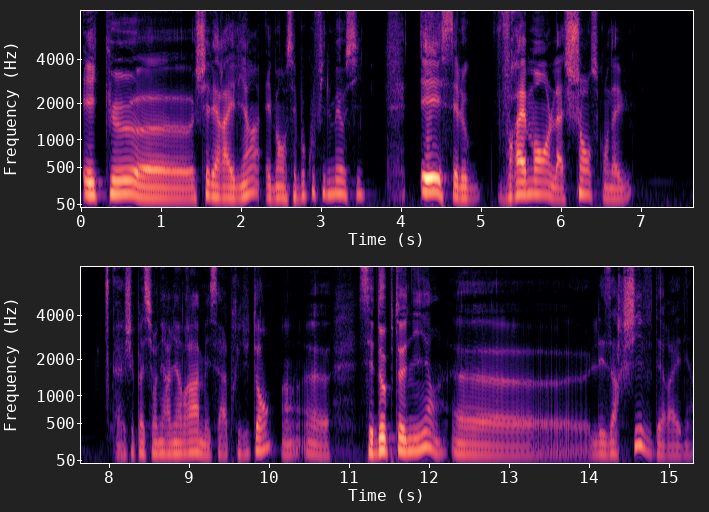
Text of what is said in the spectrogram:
et que chez les Raéliens, eh ben, on s'est beaucoup filmé aussi. Et c'est le vraiment la chance qu'on a eue, je ne sais pas si on y reviendra, mais ça a pris du temps, hein, euh, c'est d'obtenir euh, les archives des Raéliens.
